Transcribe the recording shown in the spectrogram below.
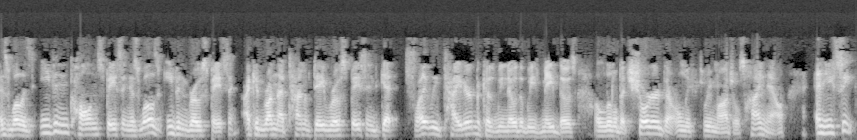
as well as even column spacing, as well as even row spacing. I can run that time of day row spacing to get slightly tighter because we know that we've made those a little bit shorter. They're only three modules high now. And you see,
